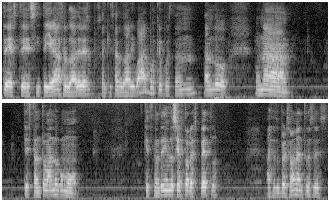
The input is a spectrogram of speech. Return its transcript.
te- este, si te llegan a saludar de beso, pues hay que saludar igual, porque pues están dando una, te están tomando como, que te están teniendo cierto respeto hacia tu persona, entonces,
